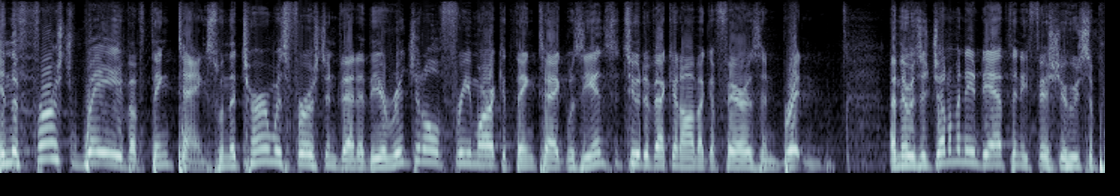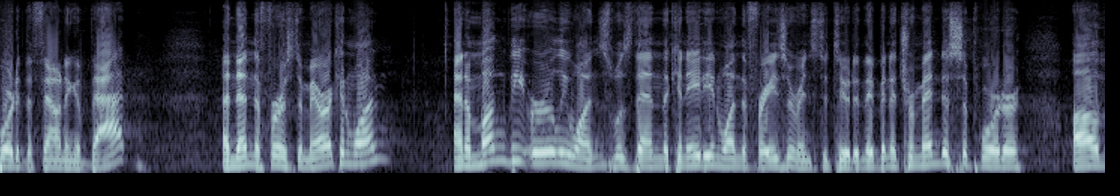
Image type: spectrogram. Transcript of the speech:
In the first wave of think tanks, when the term was first invented, the original free market think tank was the Institute of Economic Affairs in Britain. And there was a gentleman named Antony Fisher who supported the founding of that, and then the first American one. And among the early ones was then the Canadian one, the Fraser Institute. And they've been a tremendous supporter of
